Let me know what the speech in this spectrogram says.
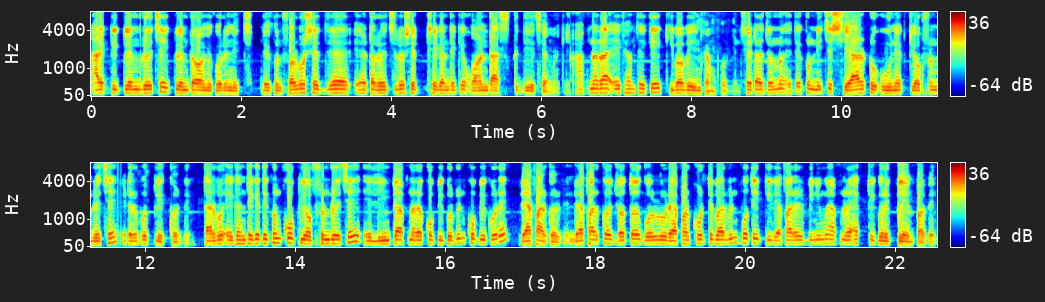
আরেকটি ক্লেম রয়েছে, এই ক্লেমটাও আমি করে নিচ্ছি। দেখুন, সর্বশেষ যে এটা রয়েছিল, সে- সেখান থেকে ওয়ান ডাস্ক দিয়েছে আমাকে। আপনারা এখান থেকে কীভাবে ইনকাম করবেন সেটার জন্য দেখুন, নিচে শেয়ার টু উইন একটি অপশন রয়েছে, এটার উপর ক্লিক করবেন। তারপর এখান থেকে দেখুন কপি অপশন রয়েছে, এই লিঙ্কটা আপনারা কপি করবেন কপি করে রেফার করবেন। রেফার করে যত গরু রেফার করতে পারবেন, প্রতিটি রেফারের বিনিময়ে আপনারা একটি করে ক্লেম পাবেন।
